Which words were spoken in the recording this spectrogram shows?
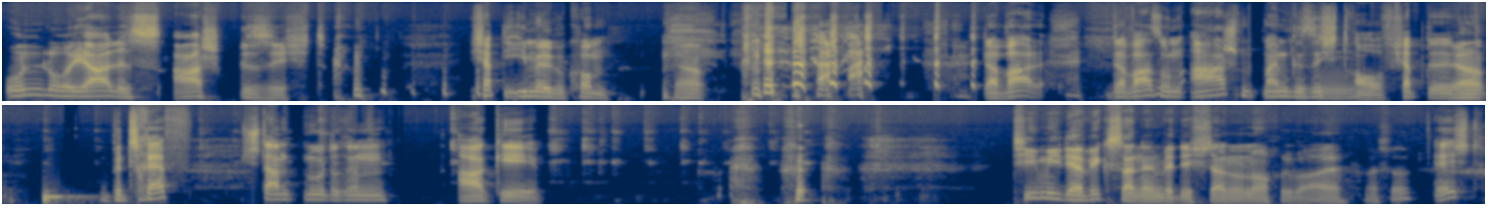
unloyales Arschgesicht. Ich habe die E-Mail bekommen. Ja. Da war, da war so ein Arsch mit meinem Gesicht Mhm. drauf. Ich habe äh, Ja. Betreff stand nur drin AG. Timi der Wichser nennen wir dich da nur noch überall. Weißt du? Echt?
